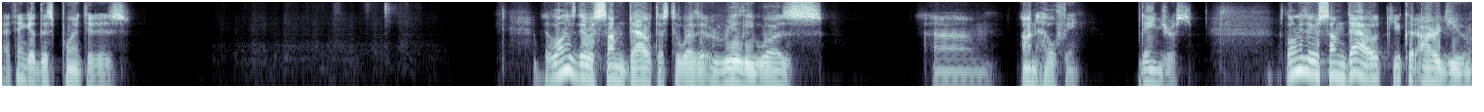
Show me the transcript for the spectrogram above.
I think at this point it is. As long as there was some doubt as to whether it really was um, unhealthy, dangerous. As long as there was some doubt, you could argue.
